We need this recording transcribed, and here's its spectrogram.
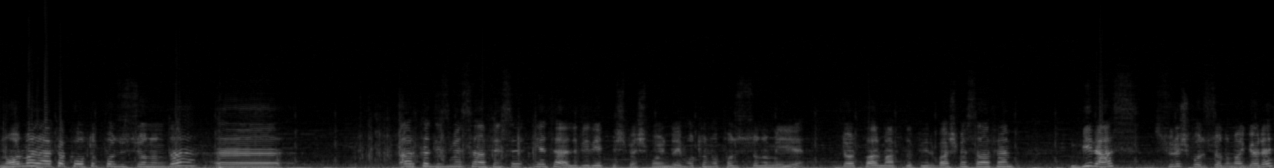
Normal arka koltuk pozisyonunda eee, arka diz mesafesi yeterli. 1.75 boyundayım. Oturma pozisyonum iyi. 4 parmaklı bir baş mesafem. Biraz sürüş pozisyonuma göre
